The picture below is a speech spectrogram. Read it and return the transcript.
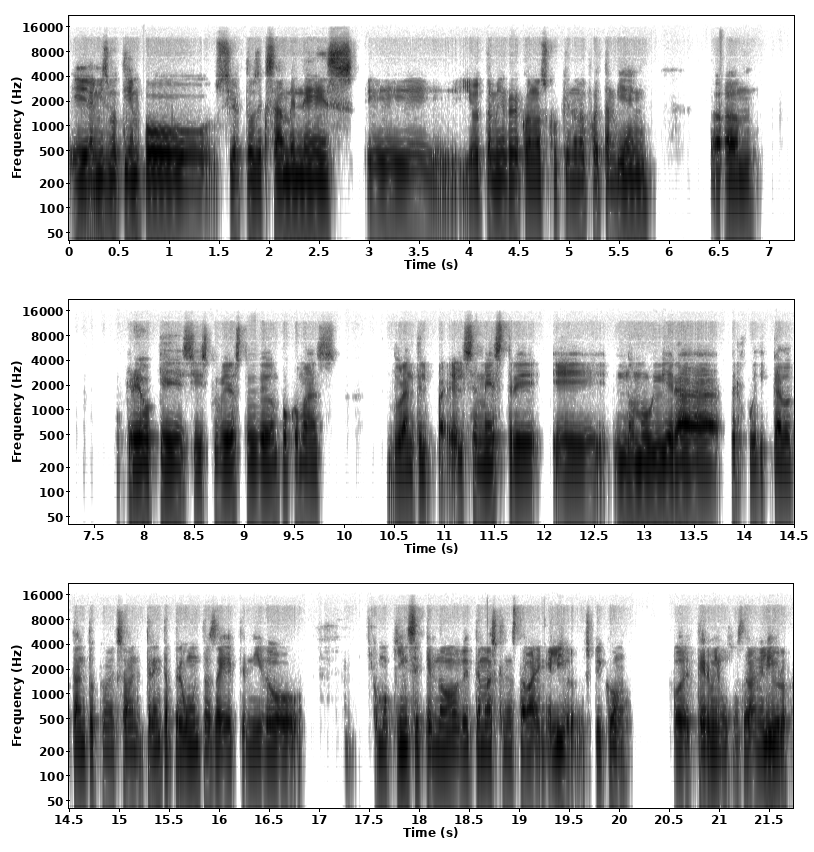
Eh, al mismo tiempo, ciertos exámenes, eh, yo también reconozco que no me fue tan bien creo que si es que hubiera estudiado un poco más durante el, semestre, eh, no me hubiera perjudicado tanto que un examen de 30 preguntas haya tenido como 15 que no, de temas que no estaban en el libro, ¿me explico? O de términos que estaban en el libro.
